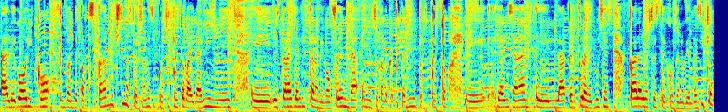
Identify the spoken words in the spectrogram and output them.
alegórico en donde participarán muchísimas personas y por supuesto bailarines, eh, estará ya lista la mega ofrenda en el Zócalo Capitalino y por supuesto eh, realizarán la apertura de luces para los festejos de noviembre. Así que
